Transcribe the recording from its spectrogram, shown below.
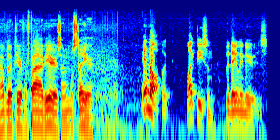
I've lived here for five years. I'm gonna stay here. In Norfolk, Mike Deason, The Daily News.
